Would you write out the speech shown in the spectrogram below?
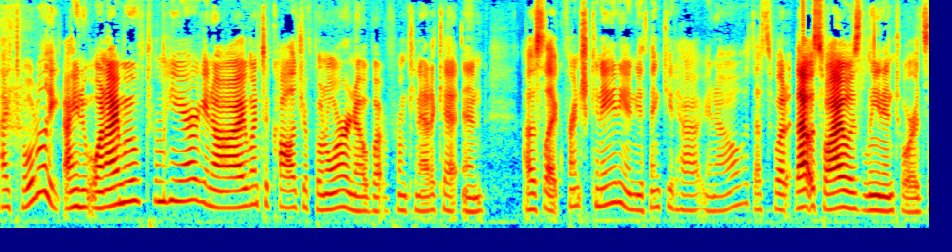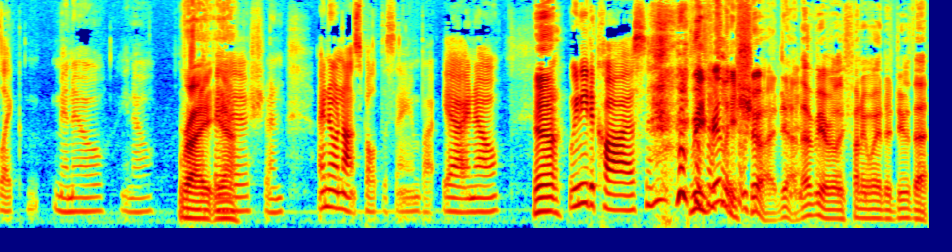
I totally. I when I moved from here, you know, I went to college up in Orono, but from Connecticut, and I was like French Canadian. You think you'd have, you know, that's what that was. why I was leaning towards like minnow, you know, Right, yeah. fish, and I know not spelled the same, but yeah, I know. Yeah, We need a cause. we really should. Yeah, that'd be a really funny way to do that.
